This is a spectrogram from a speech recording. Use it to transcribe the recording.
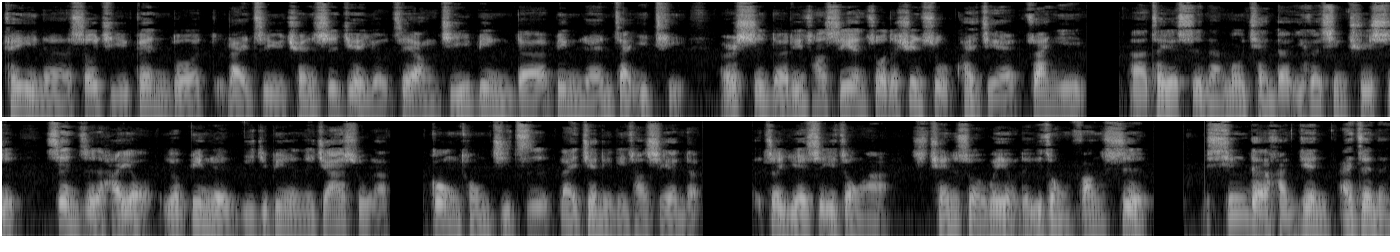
可以呢收集更多来自于全世界有这样疾病的病人在一起，而使得临床实验做得迅速、快捷、专一。啊，这也是呢目前的一个新趋势。甚至还有由病人以及病人的家属了共同集资来建立临床实验的，这也是一种啊前所未有的一种方式。新的罕见癌症呢，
